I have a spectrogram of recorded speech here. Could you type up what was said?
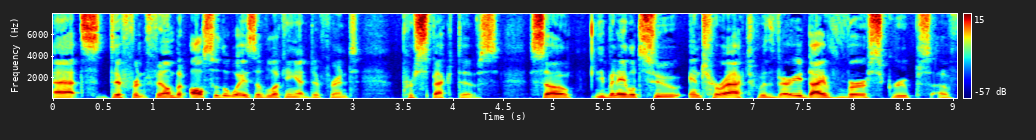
at different film, but also the ways of looking at different perspectives. So you've been able to interact with very diverse groups of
